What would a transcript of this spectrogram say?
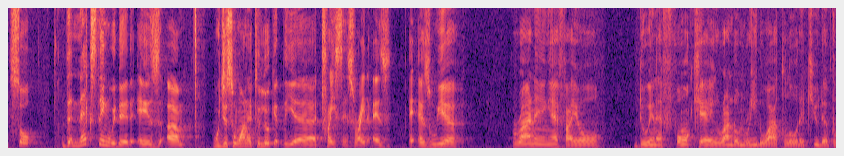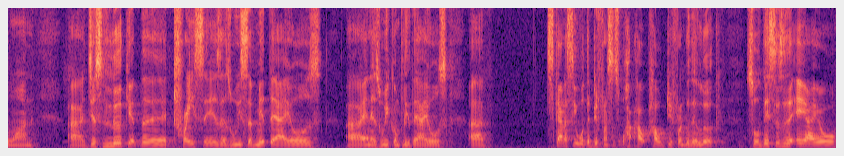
So the next thing we did is um, we just wanted to look at the uh, traces, right? As as we're running FIO, doing a 4K random read workload at QDepth1, uh, just look at the traces as we submit the IOs uh, and as we complete the IOs. Uh, just kind of see what the differences, how, how different do they look. So this is the AIO,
